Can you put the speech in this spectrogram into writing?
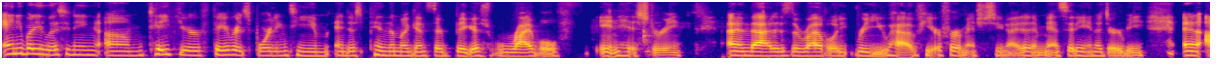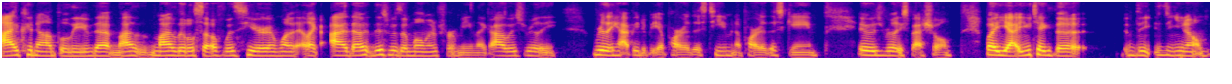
anybody listening um take your favorite sporting team and just pin them against their biggest rival in history. And that is the rivalry you have here for Manchester United and Man City in a derby. And I could not believe that my my little self was here and one like I that this was a moment for me. Like I was really really happy to be a part of this team and a part of this game. It was really special. But yeah, you take the the, you know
